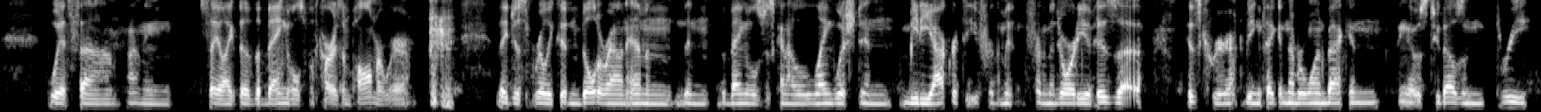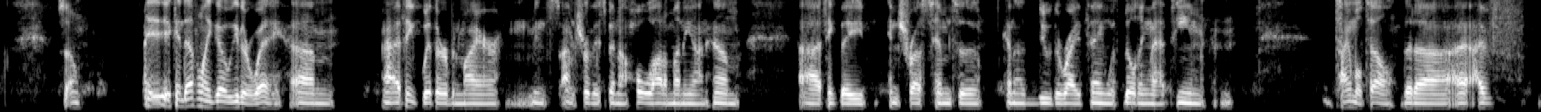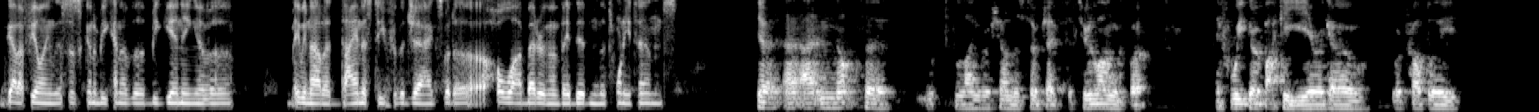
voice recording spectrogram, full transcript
with, um, I mean, say like the the Bengals with Carson Palmer, where they just really couldn't build around him, and then the Bengals just kind of languished in mediocrity for the for the majority of his uh, his career after being taken number one back in I think that was 2003. So it, it can definitely go either way. Um, I think with Urban Meyer, I mean, I'm sure they spend a whole lot of money on him. Uh, I think they entrust him to kind of do the right thing with building that team. And time will tell, but uh, I, have got a feeling this is going to be kind of the beginning of a maybe not a dynasty for the Jags, but a, a whole lot better than they did in the 2010s. Yeah, and not to languish on the subject for too long, but if we go back a year ago, we're probably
